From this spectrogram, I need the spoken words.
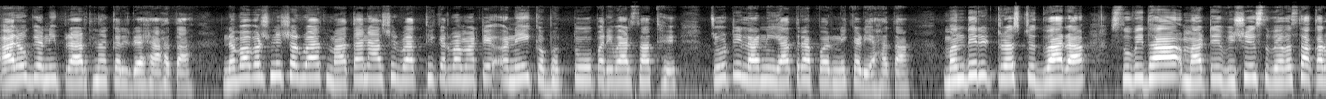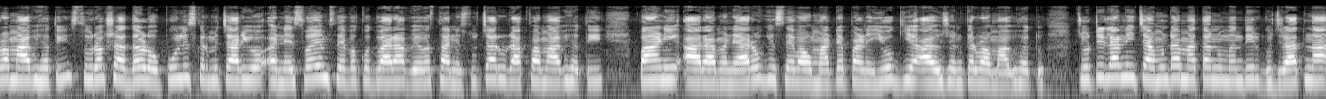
આરોગ્યની પ્રાર્થના કરી રહ્યા હતા. નવા વર્ષની શરૂઆત માતાના આશીર્વાદથી કરવા માટે અનેક ભક્તો પરિવાર સાથે ચોટીલાની યાત્રા પર નીકળ્યા હતા. મંદિર ટ્રસ્ટ દ્વારા સુવિધા માટે વિશેષ વ્યવસ્થા કરવામાં આવી હતી. સુરક્ષા દળો, પોલીસ કર્મચારીઓ અને સ્વયંસેવકો દ્વારા વ્યવસ્થાને સુચારુ રાખવામાં આવી હતી. પાણી, આરામ અને આરોગ્ય સેવાઓ માટે પણ યોગ્ય આયોજન કરવામાં આવ્યું હતું. ચોટીલાની ચામુંડા માતાનું મંદિર ગુજરાતના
